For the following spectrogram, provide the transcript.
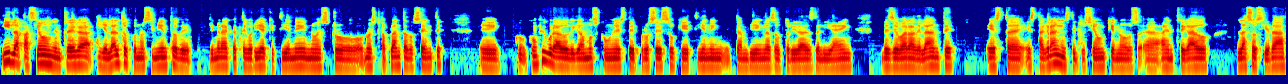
Y la pasión, entrega y el alto conocimiento de primera categoría que tiene nuestro, nuestra planta docente, eh, configurado, digamos, con este proceso que tienen también las autoridades del IAEN de llevar adelante esta, esta gran institución que nos ha entregado la sociedad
